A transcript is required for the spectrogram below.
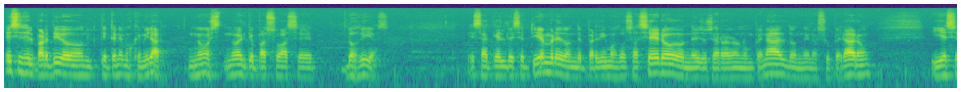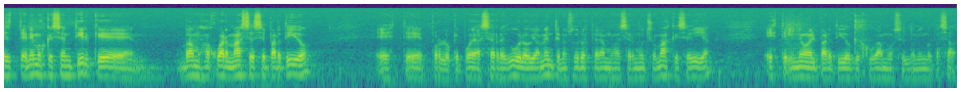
ese es el partido que tenemos que mirar, no, es, no el que pasó hace dos días es aquel de septiembre donde perdimos 2 a 0, donde ellos cerraron un penal, donde nos superaron. Y ese tenemos que sentir que vamos a jugar más ese partido, este, por lo que puede hacer Red obviamente. Nosotros esperamos hacer mucho más que ese día, este, y no el partido que jugamos el domingo pasado.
